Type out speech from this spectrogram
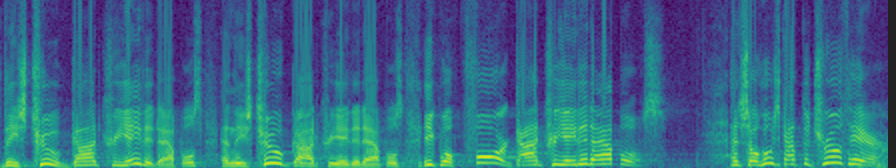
These two God created apples and these two God created apples equal four God created apples. And so who's got the truth here?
